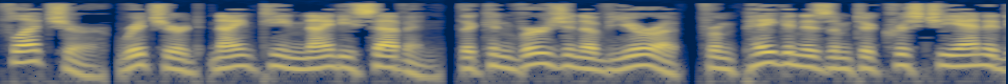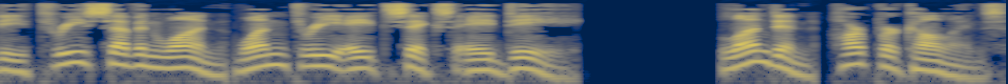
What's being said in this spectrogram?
Fletcher, Richard 1997, The Conversion of Europe, From Paganism to Christianity 371-1386 AD. London, HarperCollins.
